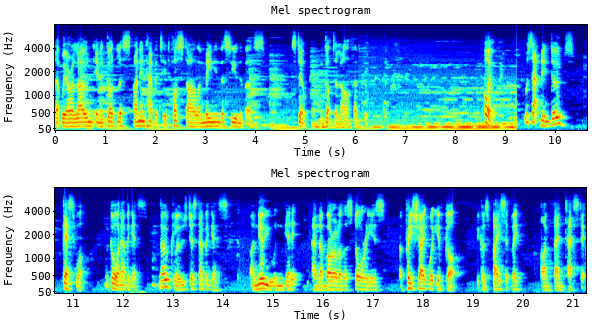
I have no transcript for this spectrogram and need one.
that we are alone in a godless, uninhabited, hostile, and meaningless universe. Still, we've got to laugh, haven't we? Oi, what's happening, dudes? Guess what? Go on, have a guess. No clues, just have a guess. I knew you wouldn't get it. And the moral of the story is appreciate what you've got, because basically, I'm fantastic.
